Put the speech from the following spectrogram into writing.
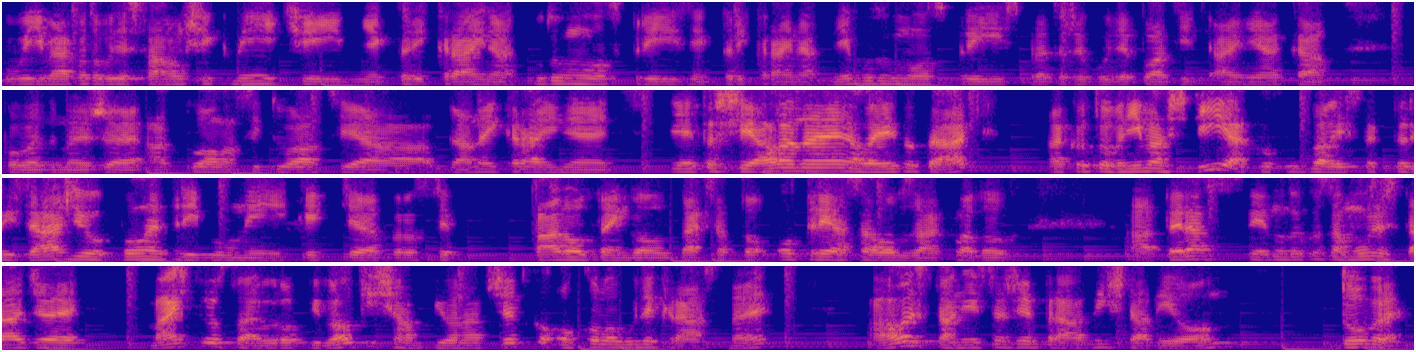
Uvidíme, ako to bude s fanúšikmi, či v niektorých krajinách budú môcť prísť, v niektorých krajinách nebudú môcť prísť, pretože bude platiť aj nejaká, povedzme, že aktuálna situácia v danej krajine. Je to šialené, ale je to tak. Ako to vnímaš ty ako futbalista, ktorý zažil plné tribúny, keď proste padol ten gol, tak sa to otriasalo v základoch. A teraz jednoducho sa môže stať, že majstrovstvo Európy, veľký šampionát, všetko okolo bude krásne, ale stane sa, že je prázdny štadión. Dobre,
